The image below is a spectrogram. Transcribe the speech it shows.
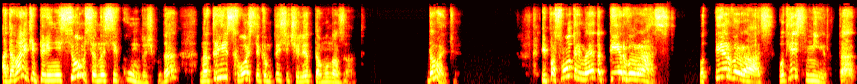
А давайте перенесемся на секундочку, да, на три с хвостиком тысячи лет тому назад. Давайте. И посмотрим на это первый раз. Вот первый раз, вот есть мир, так?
